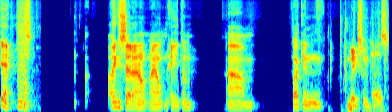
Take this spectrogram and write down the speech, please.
yeah. It's, like I said, I don't I don't hate them. Um, fucking. Big Sweet does.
